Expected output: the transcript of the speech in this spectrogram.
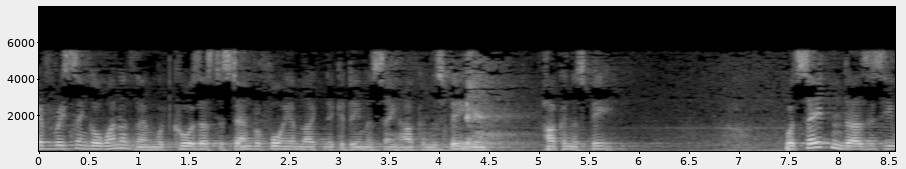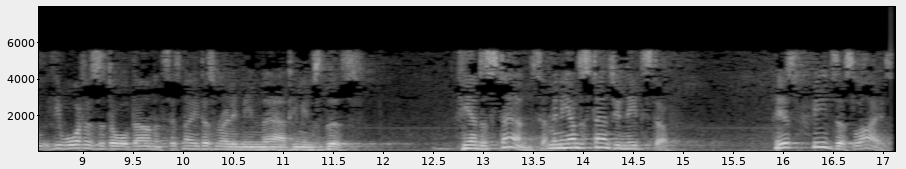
Every single one of them would cause us to stand before him like Nicodemus saying, How can this be? How can this be? What Satan does is he, he waters it all down and says, No, he doesn't really mean that. He means this. He understands. I mean, he understands you need stuff. He just feeds us lies.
